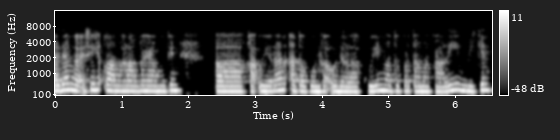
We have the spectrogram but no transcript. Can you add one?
ada nggak sih langkah-langkah yang mungkin uh, Kak Wiran ataupun Kak udah lakuin waktu pertama kali bikin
